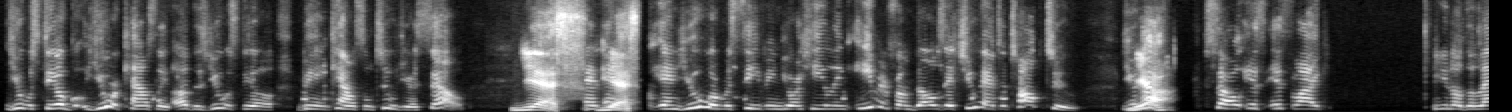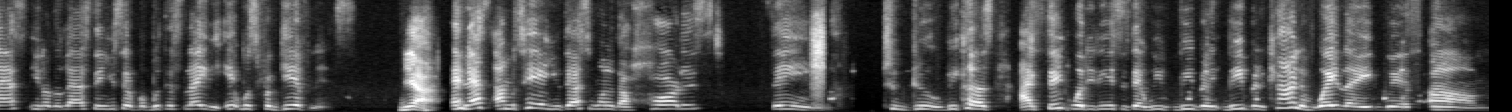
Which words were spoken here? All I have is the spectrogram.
you were still you were counseling others you were still being counseled to yourself yes and, and, yes and, and you were receiving your healing even from those that you had to talk to you yeah know? so it's it's like you know the last you know the last thing you said but with this lady it was forgiveness Yeah. And that's I'm gonna tell you, that's one of the hardest things to do because I think what it is is that we've we've been we've been kind of waylaid with um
